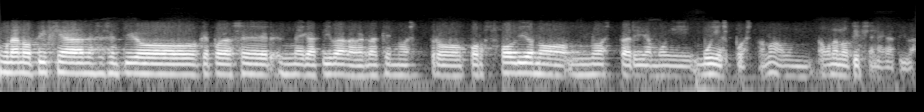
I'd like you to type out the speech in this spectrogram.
una noticia en ese sentido que pueda ser negativa, la verdad que nuestro portfolio no, no estaría muy, muy expuesto ¿no? a, una noticia negativa.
